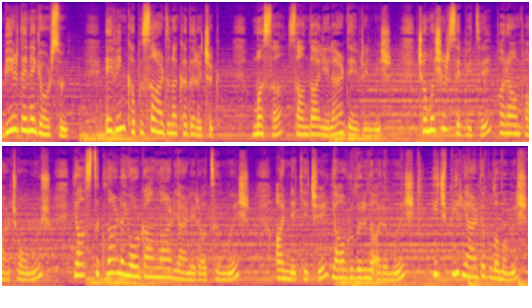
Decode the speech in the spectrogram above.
Bir de ne görsün? Evin kapısı ardına kadar açık. Masa, sandalyeler devrilmiş. Çamaşır sepeti paramparça olmuş. Yastıklarla yorganlar yerlere atılmış. Anne keçi yavrularını aramış, hiçbir yerde bulamamış.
